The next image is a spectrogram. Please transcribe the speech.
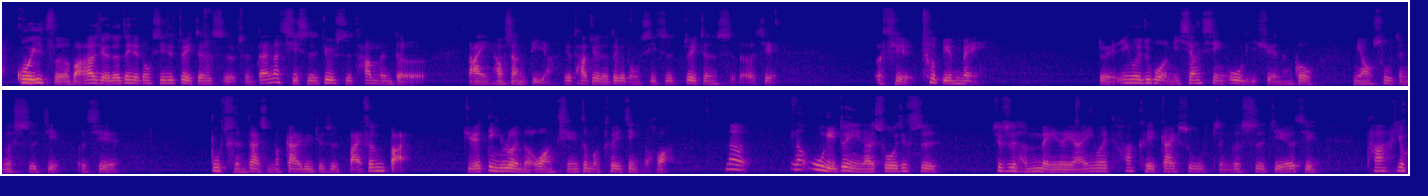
规则吧，他觉得这些东西是最真实的存在。那其实就是他们的打引号上帝啊，因为他觉得这个东西是最真实的，而且而且特别美。对，因为如果你相信物理学能够描述整个世界，而且不存在什么概率，就是百分百决定论的往前这么推进的话，那那物理对你来说就是就是很美的呀，因为它可以概述整个世界，而且它又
